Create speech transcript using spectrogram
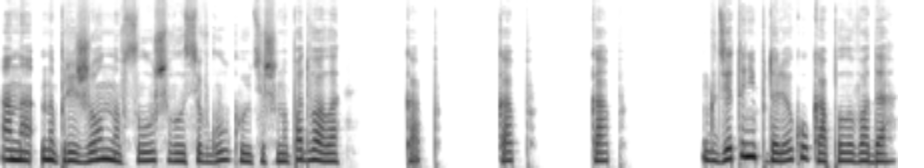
Она напряженно вслушивалась в гулкую тишину подвала. Кап, кап, кап. Где-то неподалеку капала вода.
